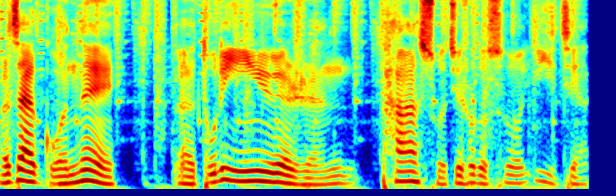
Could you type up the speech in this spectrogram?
而在国内，呃，独立音乐人他所接受的所有意见，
